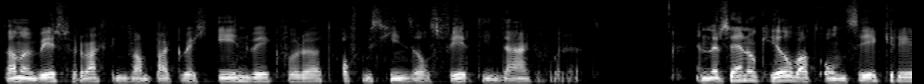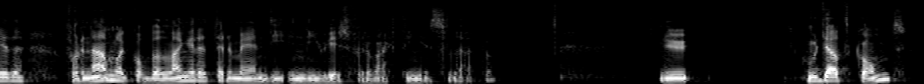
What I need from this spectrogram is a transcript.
dan een weersverwachting van pakweg één week vooruit of misschien zelfs veertien dagen vooruit. En er zijn ook heel wat onzekerheden, voornamelijk op de langere termijn, die in die weersverwachtingen sluipen. Nu, hoe dat komt,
